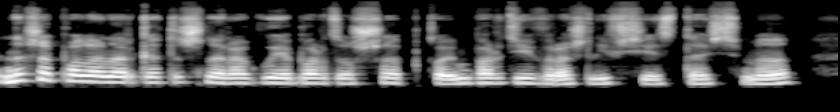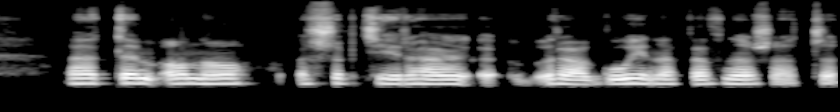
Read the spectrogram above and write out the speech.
Nasze pole energetyczne reaguje bardzo szybko. Im bardziej wrażliwsi jesteśmy, e, tym ono szybciej rea- reaguje na pewne rzeczy.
